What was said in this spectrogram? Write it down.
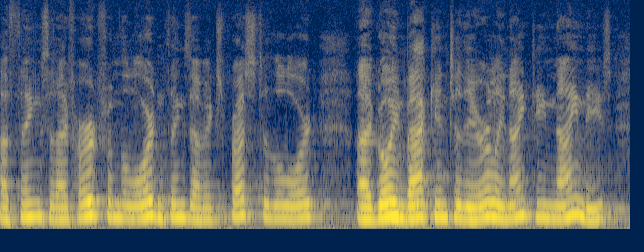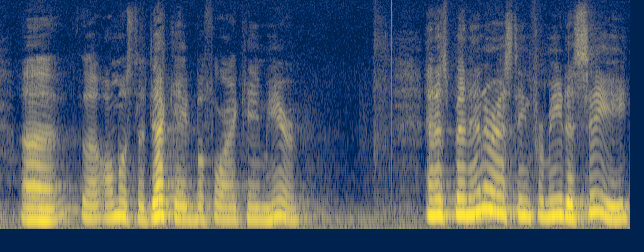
of things that I've heard from the Lord and things I've expressed to the Lord, uh, going back into the early 1990s, uh, uh, almost a decade before I came here. And it's been interesting for me to see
